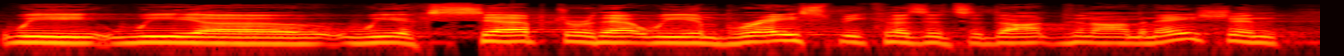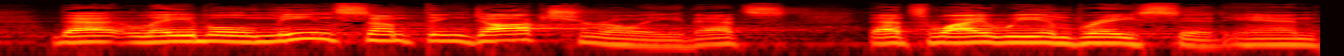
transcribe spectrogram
we, we, uh, we accept or that we embrace because it's a denomination. That label means something doctrinally. That's, that's why we embrace it. And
